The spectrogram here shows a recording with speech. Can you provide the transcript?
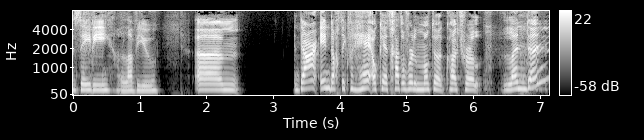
Zadie, I love you. Ehm, daarin dacht ik van, hé, oké, het gaat over multicultural London.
